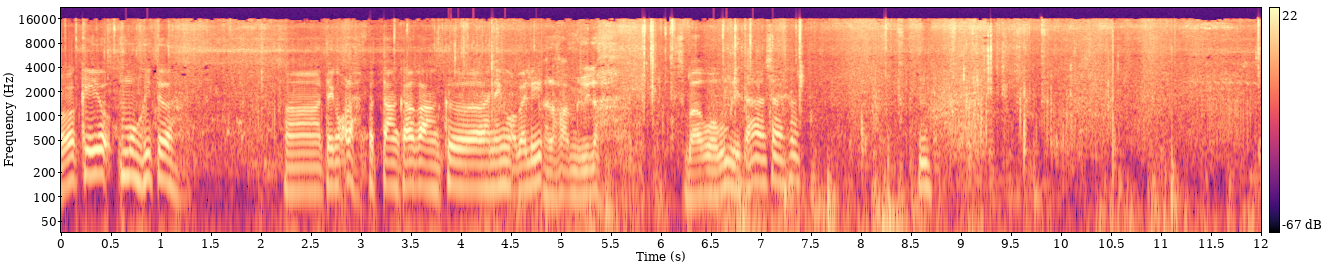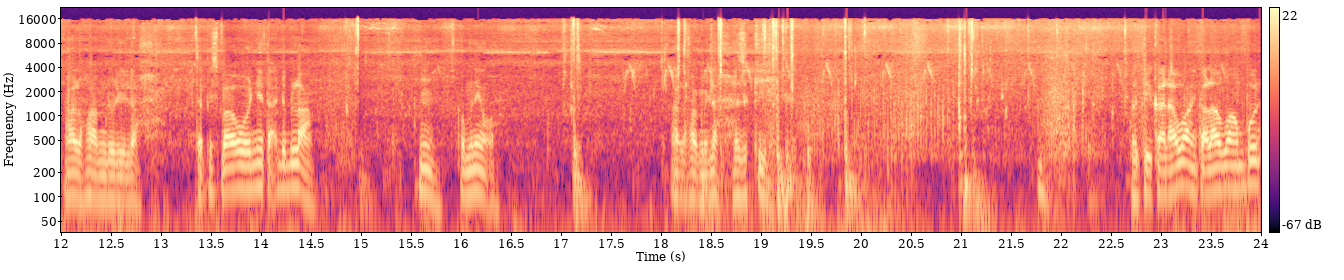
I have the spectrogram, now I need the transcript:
Okey, yuk. Muh kita Ha, tengoklah petang karang ke tengok balik. Alhamdulillah. Sebaru pun boleh tahan saya. Hmm. Alhamdulillah. Tapi sebaru ni tak ada belang. Hmm, kau tengok. Alhamdulillah rezeki. Berarti ikan lawang, ikan lawang pun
